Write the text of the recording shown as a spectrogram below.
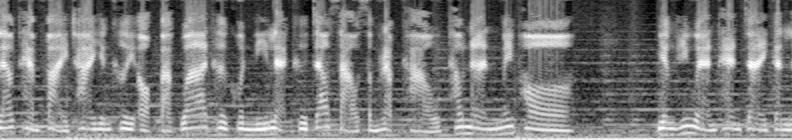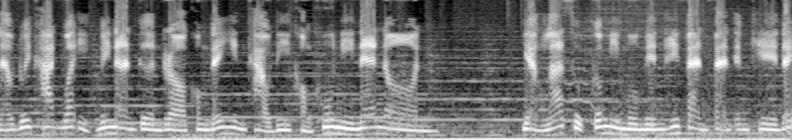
แล้วแถมฝ่ายชายยังเคยออกปากว่าเธอคนนี้แหละคือเจ้าสาวสำหรับเขา เท่านั้นไม่พอ ยังให้แหวนแทนใจกันแล้วด้วยคาดว่าอีกไม่นานเกินรอคงได้ยินข่าวดีของคู่นี้แน่นอน อย่างล่าสุดก็มีโมเมนต์ให้แฟนแฟน MK ได้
